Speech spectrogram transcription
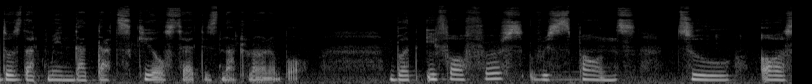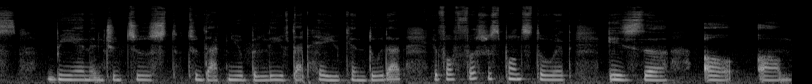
Does that mean that that skill set is not learnable? But if our first response to us being introduced to that new belief that hey you can do that if our first response to it is uh, um,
